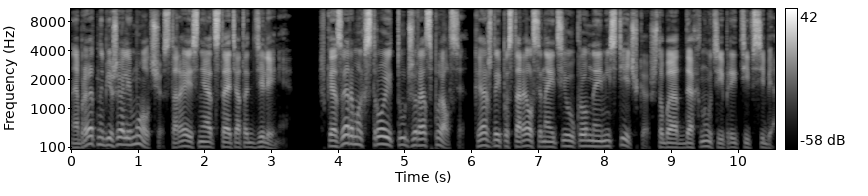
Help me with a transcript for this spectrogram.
Обратно бежали молча, стараясь не отстать от отделения. В казармах строй тут же распался, каждый постарался найти укромное местечко, чтобы отдохнуть и прийти в себя.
